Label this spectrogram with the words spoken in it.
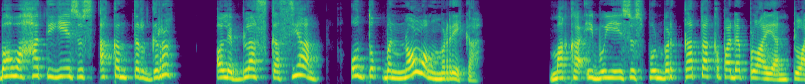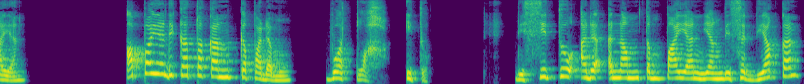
bahwa hati Yesus akan tergerak oleh belas kasihan untuk menolong mereka. Maka ibu Yesus pun berkata kepada pelayan-pelayan, "Apa yang dikatakan kepadamu, buatlah itu." Di situ ada enam tempayan yang disediakan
